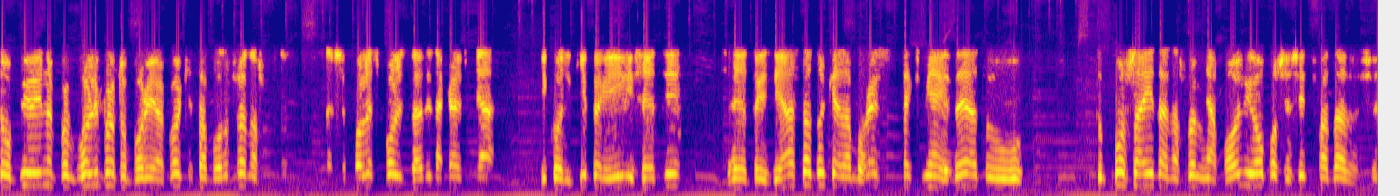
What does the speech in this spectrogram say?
το οποίο είναι προ- πολύ πρωτοποριακό και θα μπορούσε να σου σε πολλές πόλεις δηλαδή να κάνεις μια εικονική περιήγηση έτσι ε, τρισδιάστατο και να μπορέσεις να έχεις μια ιδέα του, του πώ θα ήταν ας πούμε, μια πόλη όπως εσύ τη φαντάζεσαι.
